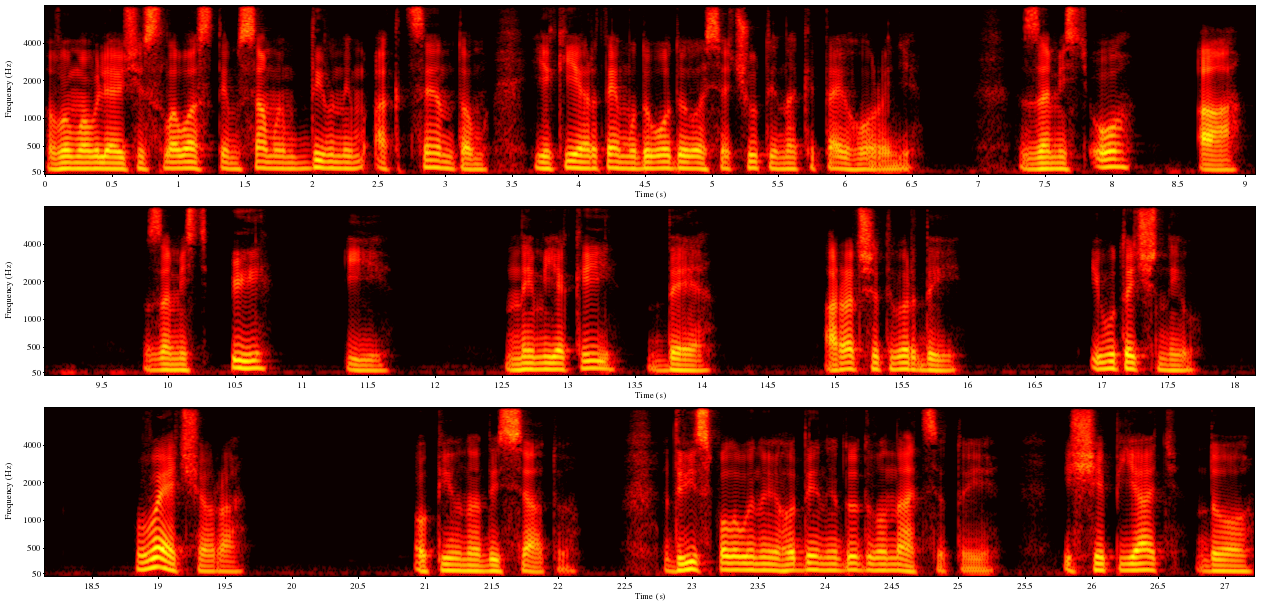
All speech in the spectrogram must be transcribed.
вимовляючи слова з тим самим дивним акцентом, який Артему доводилося чути на Китай-городі. Замість О А, замість И І, не м'який Д, а радше твердий, і уточнив. Вечора. О пів на десяту, дві з половиною години до дванадцятої, і ще п'ять до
